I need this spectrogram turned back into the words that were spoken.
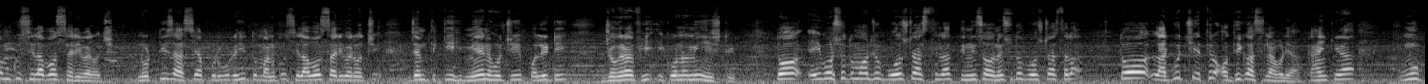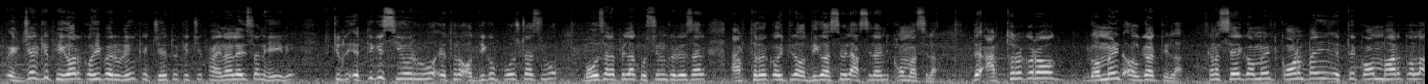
তুমি সিলাবস সারিবার অছি নোটিস আসিয়া পূর্বর হি তোমার সিলাবস সারিবার অছি যেমতি কি মেন হচ্ছে পলিটি জিওগ্রাফি ইকোনোমি হিস্ট্রি তো এই বর্ষ তোমার যে পোস্ট আসছিলা তিনশো অনেশুত পোস্ট আসছিলা তো লাগুচি এর অধিক আসলা ভাগ কিনা মু এক্জাক্টলি ফিগর কহিপারুনি যেহেতু কিছু ফাইনালাইজেসন হয়নি କିନ୍ତୁ ଏତିକି ସିଓର ରୁହ ଏଥର ଅଧିକ ପୋଷ୍ଟ ଆସିବ ବହୁତ ସାରା ପିଲା କ୍ୱେଶ୍ଚିନ୍ କରିବେ ସାର୍ ଆର୍ଥର କହିଥିଲେ ଅଧିକ ଆସିବ ବୋଲି ଆସିଲାନି କମ୍ ଆସିଲା ତ ଆର୍ଥରକର ଗଭର୍ଣ୍ଣମେଣ୍ଟ ଅଲଗା ଥିଲା କାରଣ ସେ ଗଭର୍ଣ୍ଣମେଣ୍ଟ କ'ଣ ପାଇଁ ଏତେ କମ୍ ବାହାର କଲା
